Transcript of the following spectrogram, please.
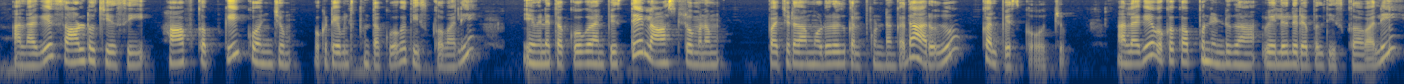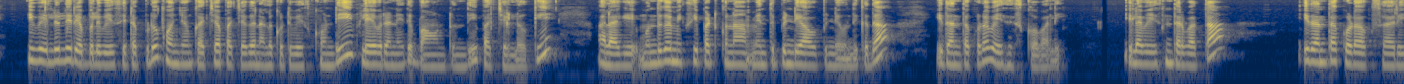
అలాగే సాల్ట్ వచ్చేసి హాఫ్ కప్కి కొంచెం ఒక టేబుల్ స్పూన్ తక్కువగా తీసుకోవాలి. ఏమైనా తక్కువగా అనిపిస్తే లాస్ట్లో మనం పచ్చడి మూడో రోజు కలుపుకుంటాం కదా ఆ రోజు కలిపేసుకోవచ్చు. అలాగే ఒక కప్పు నిండుగా వెల్లుల్లి రెబ్బలు తీసుకోవాలి. ఈ వెల్లుల్లి రెబ్బలు వేసేటప్పుడు కొంచెం కచ్చా పచ్చగా నలుకొట్టి వేసుకోండి. ఫ్లేవర్ అనేది బాగుంటుంది పచ్చడిలోకి అలాగే ముందుగా మిక్సీ పట్టుకున్న మెంతిపిండి ఆవుపిండి ఉంది కదా ఇదంతా కూడా వేసేసుకోవాలి. ఇలా వేసిన తర్వాత ఇదంతా కూడా ఒకసారి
